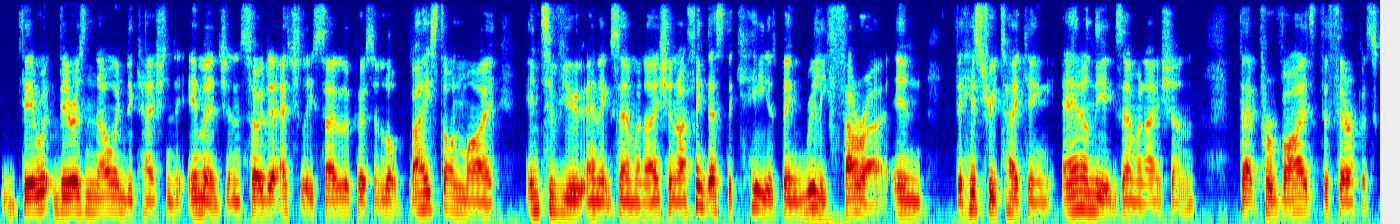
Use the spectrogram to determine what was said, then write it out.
there there is no indication to image. And so to actually say to the person, look, based on my interview and examination, I think that's the key is being really thorough in the history taking and on the examination that provides the therapist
